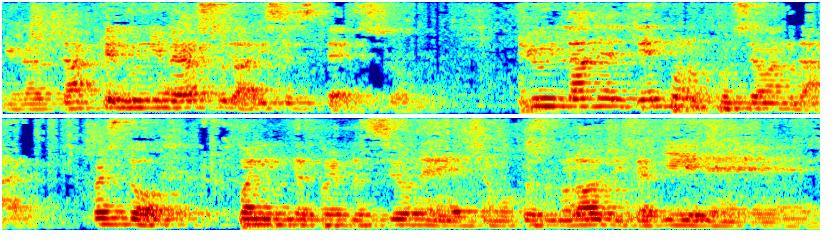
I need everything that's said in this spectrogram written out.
in realtà che l'universo dà di se stesso. Più in là nel tempo non possiamo andare. Questo poi l'interpretazione diciamo, cosmologica viene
